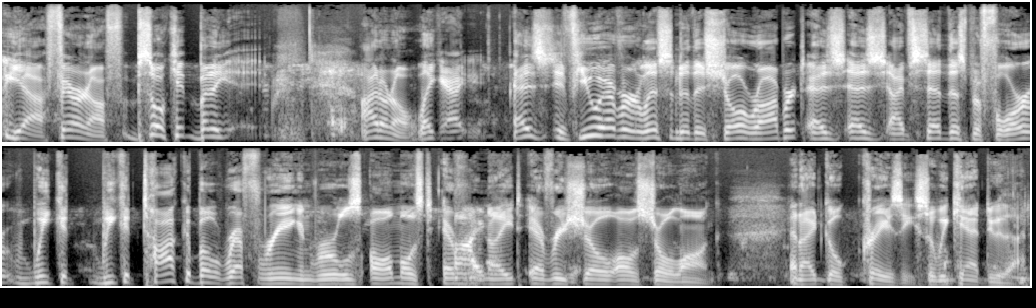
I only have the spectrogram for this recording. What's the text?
Yeah, fair enough. So, okay, but uh, I don't know. Like, I, as if you ever listen to this show, Robert, as as I've said this before, we could we could talk about refereeing and rules almost every I- night, every show, all show long, and I'd go crazy. So we can't do that.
